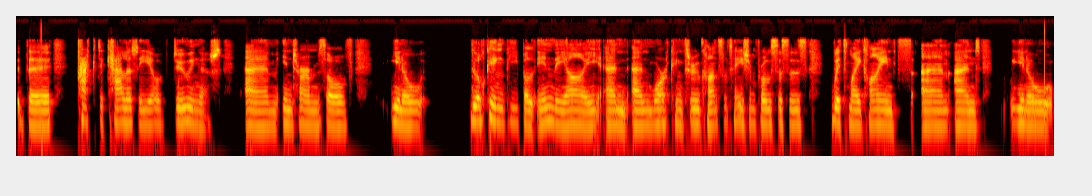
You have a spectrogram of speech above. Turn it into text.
the practicality of doing it um, in terms of, you know, looking people in the eye and and working through consultation processes with my clients um, and you know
